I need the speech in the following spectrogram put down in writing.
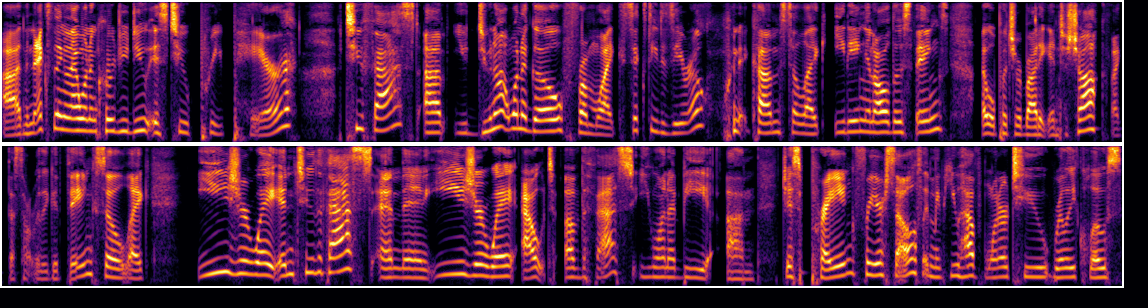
Uh, the next thing that I want to encourage you to do is to prepare to fast. Um, you do not want to go from like 60 to zero when it comes to like eating and all those things. I will put your body into shock. Like, that's not really a good thing. So, like, ease your way into the fast and then ease your way out of the fast. You want to be um, just praying for yourself. And maybe you have one or two really close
